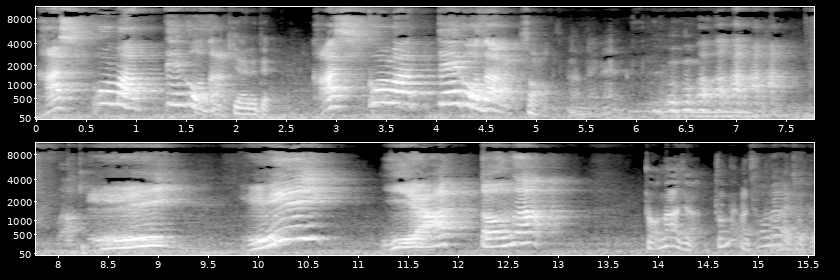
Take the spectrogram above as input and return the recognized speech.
かしこま気合い入れて。かしこまってござる。そう。なんだよね。えい、えい、やっとな。トナじゃ、トナがちょっと。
